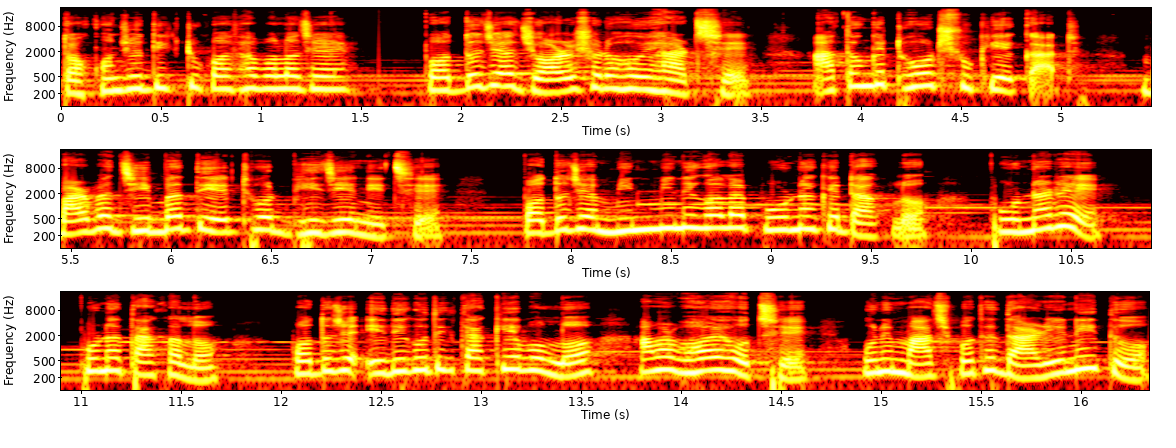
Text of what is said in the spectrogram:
তখন যদি একটু কথা বলা যায়। পদ্মজা জড়সড় হয়ে হাঁটছে, আতঙ্কে ঠোঁট শুকিয়ে কাঠ, বারবার জিব্বা দিয়ে ঠোঁট ভিজিয়ে নিচ্ছে। পদ্মজা মিনমিনে গলায় পূর্ণাকে ডাকলো, পূর্ণা রে, পূর্ণা তাকালো। পদ্মজা এদিক ওদিক তাকিয়ে বলল, আমার ভয় হচ্ছে, উনি মাঝপথে দাঁড়িয়ে নেই তো?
